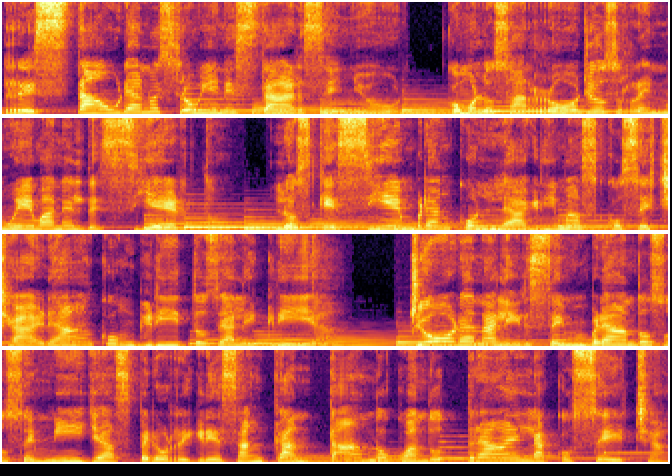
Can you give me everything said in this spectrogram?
Restaura nuestro bienestar, Señor, como los arroyos renuevan el desierto. Los que siembran con lágrimas cosecharán con gritos de alegría. Lloran al ir sembrando sus semillas, pero regresan cantando cuando traen la cosecha.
